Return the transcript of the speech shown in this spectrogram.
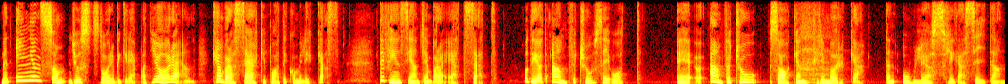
men ingen som just står i begrepp att göra en kan vara säker på att det kommer lyckas. Det finns egentligen bara ett sätt och det är att anförtro sig åt eh, anförtro saken till det mörka, den olösliga sidan,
